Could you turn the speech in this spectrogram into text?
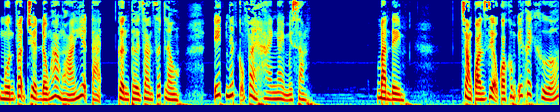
muốn vận chuyển đống hàng hóa hiện tại, cần thời gian rất lâu. Ít nhất cũng phải hai ngày mới xong. Ban đêm, trong quán rượu có không ít khách khứa,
